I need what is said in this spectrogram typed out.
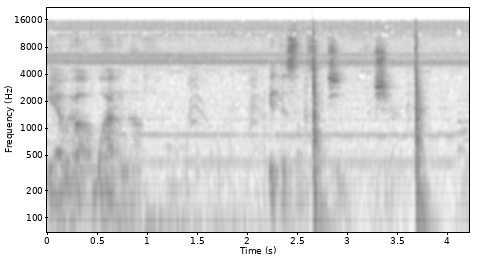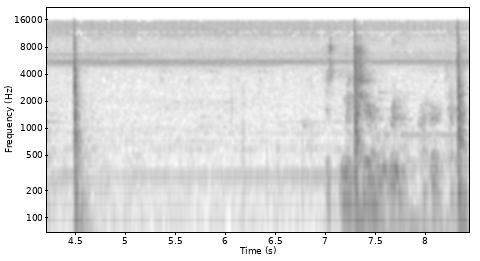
Yeah, we'll we'll have enough. Get this little section for sure. Just to make sure we're going to prioritize that.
